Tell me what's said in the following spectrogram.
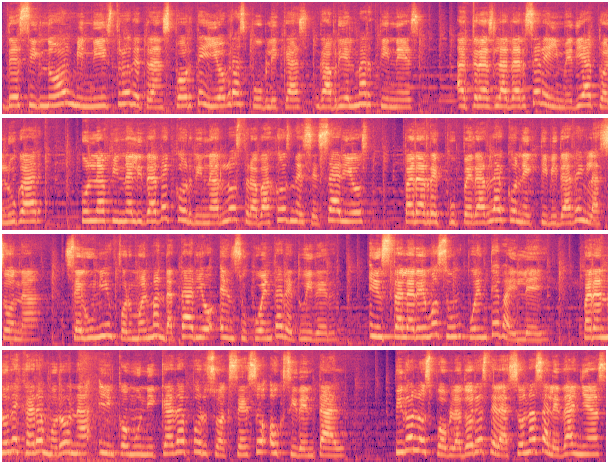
designó al ministro de Transporte y Obras Públicas, Gabriel Martínez, a trasladarse de inmediato al lugar con la finalidad de coordinar los trabajos necesarios para recuperar la conectividad en la zona, según informó el mandatario en su cuenta de Twitter. Instalaremos un puente Bailey para no dejar a Morona incomunicada por su acceso occidental. Pido a los pobladores de las zonas aledañas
